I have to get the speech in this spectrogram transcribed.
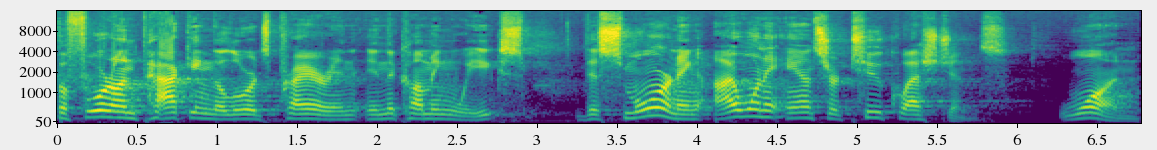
Before unpacking the Lord's Prayer in, in the coming weeks, this morning I want to answer two questions. One,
